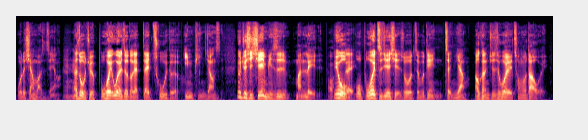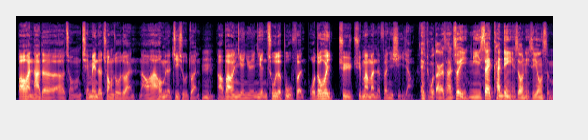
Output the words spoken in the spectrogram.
我的想法是怎样。嗯但是我觉得不会为了这个再再出一个影评这样子。因为觉得写影评是蛮累的，因为我我不会直接写说这部电影怎样，然后可能就是会从头到尾包含它的呃从前面的创作端，然后它后面的技术端，嗯，然后包含演员演出的部分，我都会去去慢慢的分析这样。哎、欸，我打个岔，所以你在看电影的时候，你是用什么？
